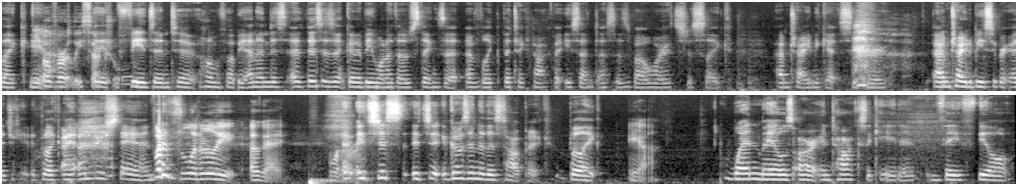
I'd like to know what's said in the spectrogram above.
like it- Overtly it sexual. feeds into homophobia and then this uh, this isn't going to be one of those things that of like the tiktok that you sent us as well where it's just like i'm trying to get super i'm trying to be super educated but like i understand But it's literally okay. Whatever. it's just it's it goes into this topic but like yeah. when males are intoxicated they feel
